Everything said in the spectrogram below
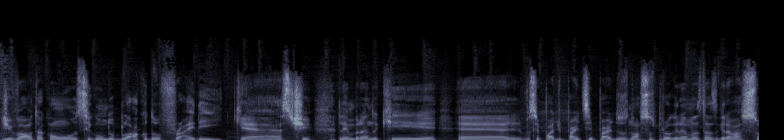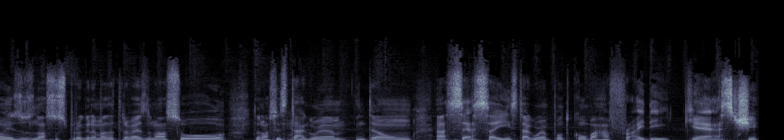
De volta com o segundo bloco do Friday Cast. Lembrando que é, você pode participar dos nossos programas, das gravações dos nossos programas através do nosso, do nosso Instagram. Então acessa aí instagram.com.br FridayCast,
